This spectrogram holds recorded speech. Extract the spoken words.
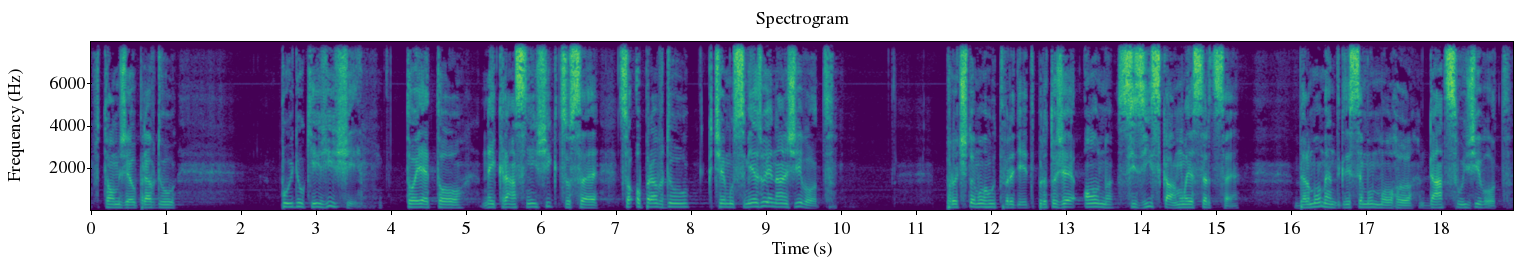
v tom, že opravdu půjdu k Ježíši. To je to nejkrásnější, co, se, co opravdu k čemu směřuje náš život. Proč to mohu tvrdit? Protože on si získal moje srdce. Byl moment, kdy jsem mu mohl dát svůj život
